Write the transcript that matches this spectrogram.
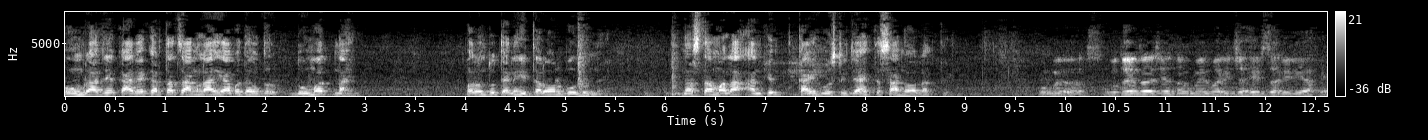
ओमराजे कार्यकर्ता चांगला आहे याबद्दल दुमत नाही. परंतु त्याने इतरांवर बोलू नये. नसता मला आणखीन काही गोष्टी ज्या आहेत त्या सांगाव्या लागतील. उदयनराजे यांना उमेदवारी जाहीर झालेली आहे.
